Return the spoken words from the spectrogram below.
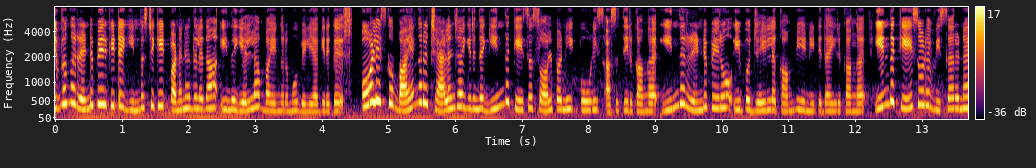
இவங்க ரெண்டு பேர்கிட்ட இன்வெஸ்டிகேட் பண்ணனதுல தான் இந்த எல்லா பயங்கரமும் வெளியாகிருக்கு போலீஸ்க்கு பயங்கர சேலஞ்சா இருந்த இந்த கேஸை சால்வ் பண்ணி போலீஸ் அசத்திருக்காங்க இந்த ரெண்டு பேரும் இப்போ ஜெயில கம்பி எண்ணிட்டு தான் இருக்காங்க. இந்த கேஸோட விசாரணை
